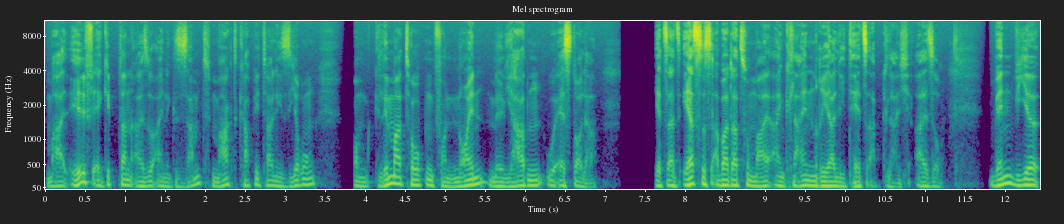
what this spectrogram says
Mal 11 ergibt dann also eine Gesamtmarktkapitalisierung vom Glimmer-Token von 9 Milliarden US-Dollar. Jetzt als erstes aber dazu mal einen kleinen Realitätsabgleich. Also, wenn wir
